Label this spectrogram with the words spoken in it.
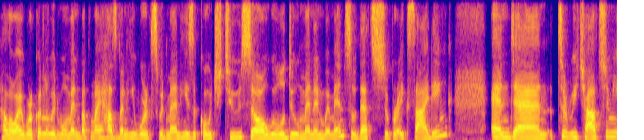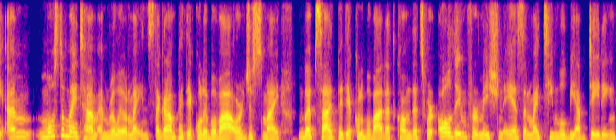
Hello i work only with women but my husband he works with men. He's a coach too. So we will do men and women. So that's super exciting. And then and to reach out to me i'm most of my time i'm really on my instagram petya kolibova or just my website petyakolibova.com that's where all the information is and my team will be updating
